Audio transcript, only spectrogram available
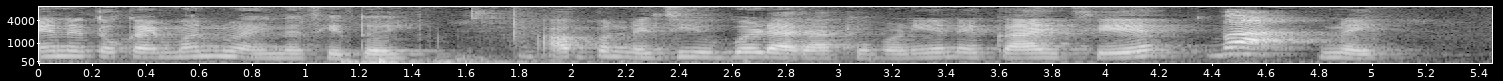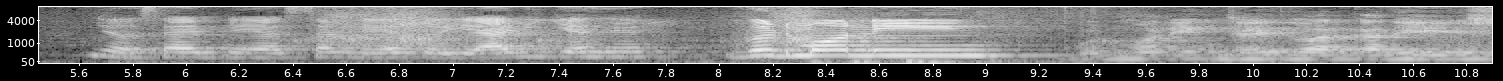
એને તો કાંઈ મનવાય નથી તોય. આપણને જીવ બળા રાખે પણ એને કાંઈ છે નહીં. જો સાહેબ ને સન્ડે તો એ આવી ગયા છે. ગુડ મોર્નિંગ ગુડ મોર્નિંગ જય દ્વારકાધીશ.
